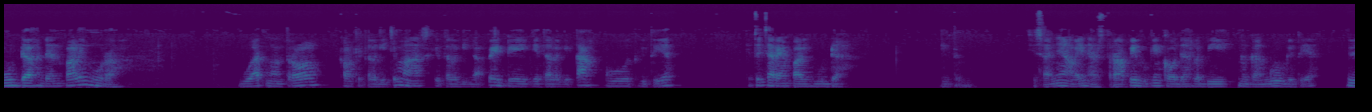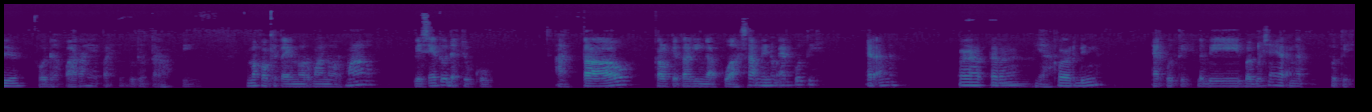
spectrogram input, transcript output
mudah dan paling murah buat ngontrol kalau kita lagi cemas kita lagi nggak pede kita lagi takut gitu ya. Itu cara yang paling mudah gitu. Sisanya yang lain harus terapi mungkin kalau udah lebih ngeganggu gitu ya. Iya. Kalau udah parah ya pasti butuh terapi. Cuma kalau kita yang normal-normal biasanya itu udah cukup. Atau kalau kita lagi nggak puasa minum air putih air hangat. Eh, air hangat. ya. Kalau air dingin? Air putih lebih bagusnya air hangat putih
